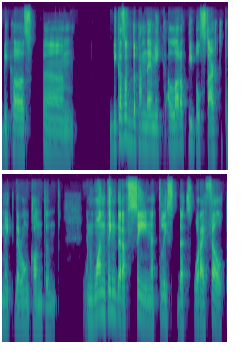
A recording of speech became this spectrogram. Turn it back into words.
because um because of the pandemic a lot of people started to make their own content And one thing that I've seen, at least that's what I felt,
